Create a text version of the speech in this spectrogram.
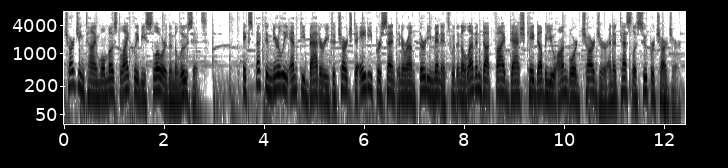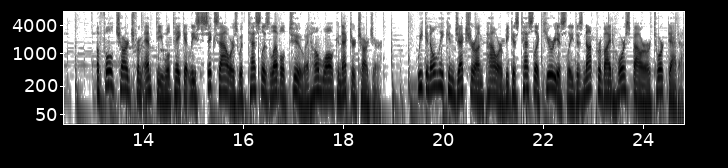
charging time will most likely be slower than the Lucid's. Expect a nearly empty battery to charge to 80% in around 30 minutes with an 11.5-kW onboard charger and a Tesla supercharger. A full charge from empty will take at least 6 hours with Tesla's Level 2 at-home wall connector charger. We can only conjecture on power because Tesla curiously does not provide horsepower or torque data.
